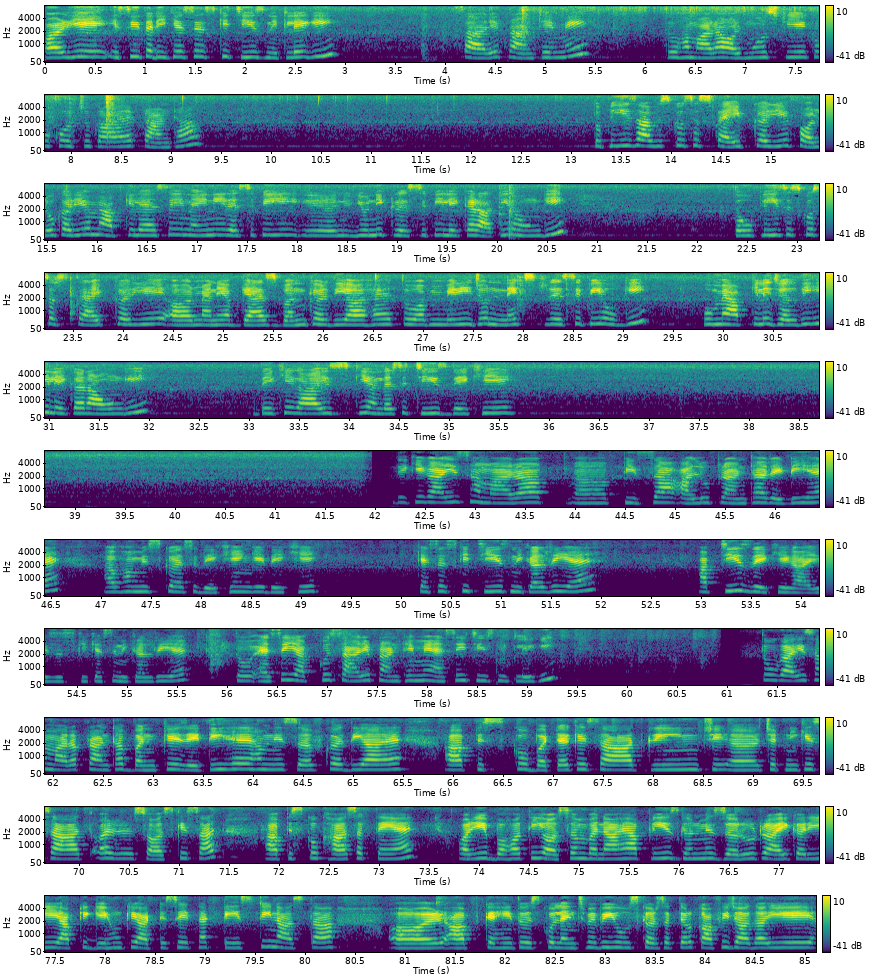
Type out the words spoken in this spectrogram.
और ये इसी तरीके से इसकी चीज़ निकलेगी सारे परांठे में। तो हमारा ऑलमोस्ट ये कुक हो चुका है परांठा। तो प्लीज़ आप इसको सब्सक्राइब करिए फॉलो करिए। मैं आपके लिए ऐसे ही नई नई रेसिपी यूनिक रेसिपी लेकर आती रहूँगी। तो प्लीज़ इसको सब्सक्राइब करिए और मैंने अब गैस बंद कर दिया है। तो अब मेरी जो नेक्स्ट रेसिपी होगी, वो मैं आपके लिए जल्दी ही लेकर आऊँगी। देखिए गाइस की अंदर से चीज़ देखिए। देखिए गाइस हमारा पिज़्ज़ा आलू परांठा रेडी है। अब हम इसको ऐसे देखेंगे, देखिए कैसे इसकी चीज़ निकल रही है। आप चीज़ देखिए गाइस इसकी कैसे निकल रही है। तो ऐसे ही आपको सारे परांठे में ऐसे ही चीज़ निकलेगी। तो गाइस हमारा परांठा बन के रेडी है, हमने सर्व कर दिया है। आप इसको बटर के साथ ग्रीन चटनी के साथ और सॉस के साथ आप इसको खा सकते हैं। और ये बहुत ही औसम बना है। आप प्लीज़ घर में ज़रूर ट्राई करिए। आपके गेहूँ के आटे से इतना टेस्टी नाश्ता और आप कहें तो इसको लंच में भी यूज़ कर सकते हैं। और काफ़ी ज़्यादा ये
